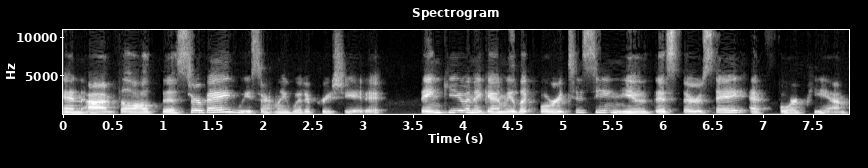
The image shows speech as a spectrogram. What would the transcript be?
and um, fill out the survey, we certainly would appreciate it. Thank you. And again, we look forward to seeing you this Thursday at 4 p.m.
